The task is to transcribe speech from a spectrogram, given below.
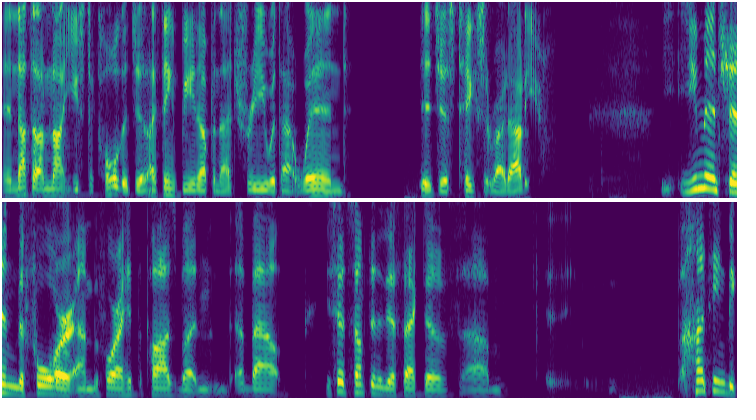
And not that I'm not used to cold, it just I think being up in that tree with that wind, it just takes it right out of you. You mentioned before, um, before I hit the pause button, about you said something to the effect of um, hunting, be-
